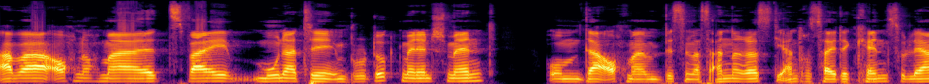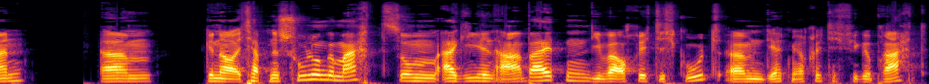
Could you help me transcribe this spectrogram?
aber auch nochmal zwei Monate im Produktmanagement, um da auch mal ein bisschen was anderes, die andere Seite kennenzulernen. Ähm, genau, ich habe eine Schulung gemacht zum agilen Arbeiten, die war auch richtig gut, ähm, die hat mir auch richtig viel gebracht.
